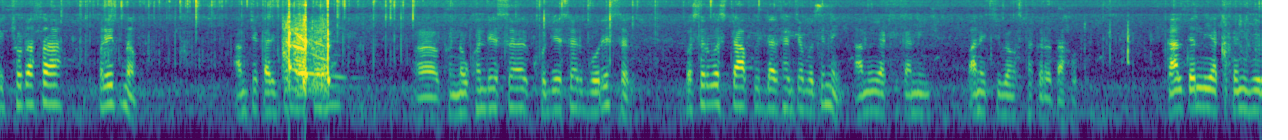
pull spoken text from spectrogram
एक छोटासा प्रयत्न आमचे कार्यक्रम अधिकारी, Naukhande sir Khoje sir Gore sir व सर्व स्टाफ विद्यार्थ्यांच्या वतीने आम्ही या ठिकाणी पाण्याची व्यवस्था करत आहोत. काल त्यांनी या ठिकाणी हे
